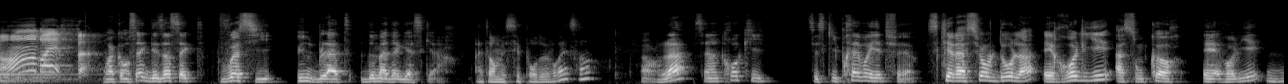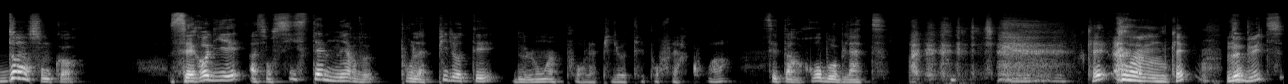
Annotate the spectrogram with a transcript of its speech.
En bref On va commencer avec des insectes. Voici une blatte de Madagascar. Attends, mais c'est pour de vrai ça? Alors là, c'est un croquis. C'est ce qu'il prévoyait de faire. Ce qu'elle a sur le dos là est relié à son corps, est relié dans son corps. C'est relié à son système nerveux pour la piloter de loin. Pour la piloter, pour faire quoi? C'est un robot blatte. Ok, ok. Le but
